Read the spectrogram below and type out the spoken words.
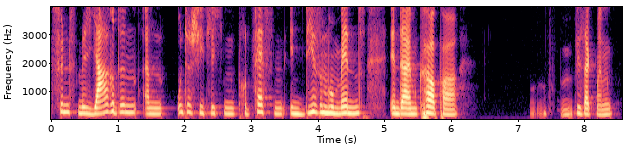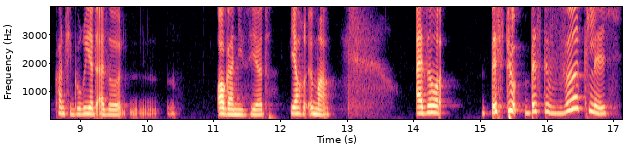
fünf Milliarden an unterschiedlichen Prozessen in diesem Moment in deinem Körper, wie sagt man, konfiguriert, also organisiert, wie auch immer. Also bist du, bist du wirklich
